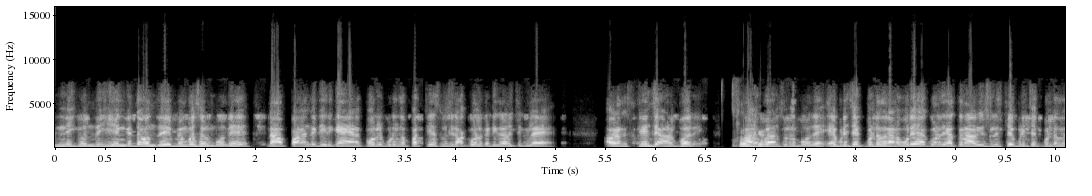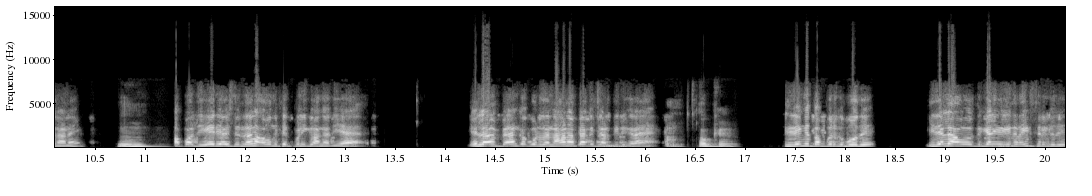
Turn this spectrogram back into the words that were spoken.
இன்னைக்கு வந்து என்கிட்ட வந்து மெம்பர்ஸ் வரும்போது நான் பணம் கட்டியிருக்கேன். எனக்கு பொருள் கொடுங்க. பத்து இயர்ஸ் அக்கௌண்ட் கட்டிக்கலாம் வச்சுக்கல அவர் எனக்கு ஸ்கிரீன்ஷாட் அனுப்புவாரு. ஓகே. அனுப்பலாம்னு சொல்லும் போது எப்படி செக் பண்றது நான்? ஒரே அக்கௌண்ட் எத்தனை லிஸ்ட் எப்படி செக் பண்றது நானு? அப்ப அந்த ஏரியா வச்சு இருந்தாலும் அவங்க செக் பண்ணிக்குவாங்க அதையே. எல்லாமே பேங்க் அக்கௌண்ட் தான். நானா பேங்க் நடத்திட்டு இருக்கிறேன் ஓகே. இது எங்க தப்பு இருக்க போகுது? இதெல்லாம் அவங்களுக்கு கேள்வி ரைட்ஸ் இருக்குது?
